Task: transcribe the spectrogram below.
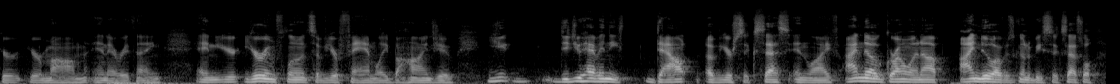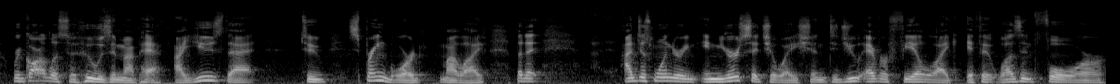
your your mom and everything, and your your influence of your family behind you. You did you have any doubt of your success in life? I know, growing up, I knew I was going to be successful, regardless of who was in my path. I used that to springboard my life, but. It, I'm just wondering, in your situation, did you ever feel like if it wasn't for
